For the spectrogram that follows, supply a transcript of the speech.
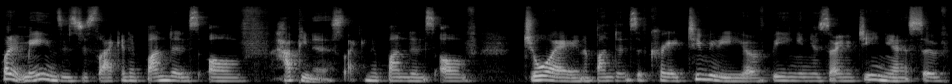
What it means is just like an abundance of happiness, like an abundance of joy, an abundance of creativity, of being in your zone of genius, of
